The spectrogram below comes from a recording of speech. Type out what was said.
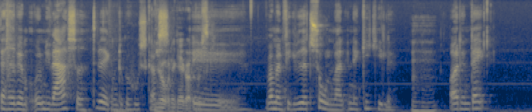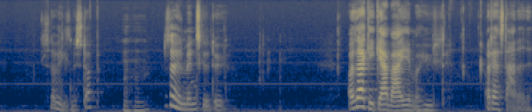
Der havde vi om universet. Det ved jeg ikke, om du kan huske også. Jo, det kan jeg godt huske. Øh, hvor man fik at vide, at solen var en energikilde. Mhm. Og at en dag, så ville den stoppe. Mhm. Og så ville mennesket dø. Og så gik jeg bare hjem og hylte. Og der startede det.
